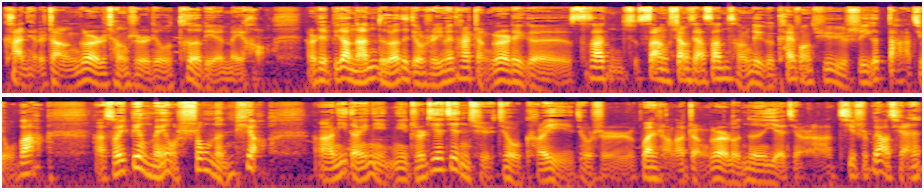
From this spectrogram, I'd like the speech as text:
看起来整个的城市就特别美好，而且比较难得的就是，因为它整个这个三上上下三层这个开放区域是一个大酒吧，啊，所以并没有收门票。啊，你等于你你直接进去就可以，就是观赏到整个伦敦夜景啊，其实不要钱，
